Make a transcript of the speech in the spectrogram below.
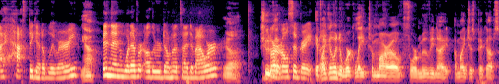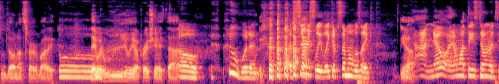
I have to get a blueberry. Yeah. And then whatever other donuts I devour Yeah. Shoot. Are I, also great. If I go into work late tomorrow for movie night, I might just pick up some donuts for everybody. oh, They would really appreciate that. Oh, who wouldn't? Uh, Seriously, like if someone was like, yeah. ah, no, I don't want these donuts.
